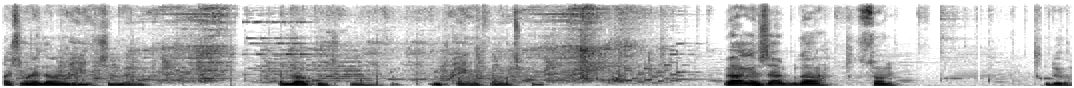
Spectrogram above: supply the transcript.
Aşmaya devam ediyoruz. Şimdi 50 altın çıkıyor. 3 tane falan çıkıyor. Ve arkadaşlar bu da son du,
